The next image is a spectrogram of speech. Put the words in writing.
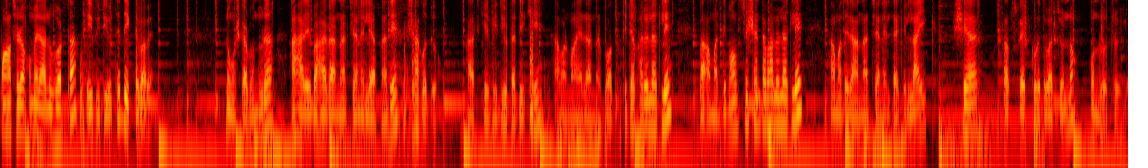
পাঁচ রকমের আলু ভর্তা এই ভিডিওতে দেখতে পাবেন। নমস্কার বন্ধুরা, আহারের বাহার রান্নার চ্যানেলে আপনাদের স্বাগত। আজকের ভিডিওটা দেখে আমার মায়ের রান্নার পদ্ধতিটা ভালো লাগলে বা আমার ডেমনস্ট্রেশনটা ভালো লাগলে আমাদের রান্নার চ্যানেলটাকে লাইক শেয়ার সাবস্ক্রাইব করে দেওয়ার জন্য অনুরোধ রইল।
